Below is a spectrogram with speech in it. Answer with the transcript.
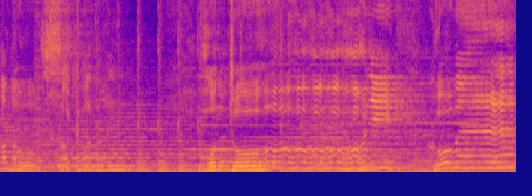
花は咲かない。本当にごめん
